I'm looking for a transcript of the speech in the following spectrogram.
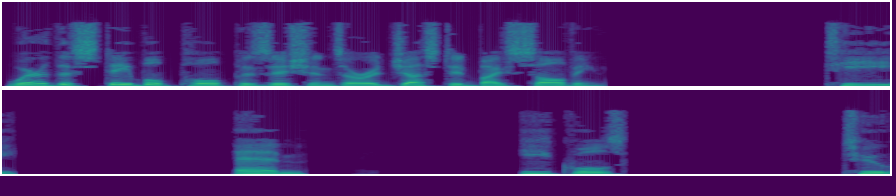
where the stable pole positions are adjusted by solving T N equals two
